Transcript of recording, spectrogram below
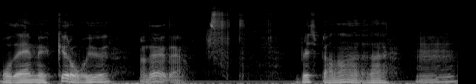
Och det är mycket rådjur. Ja, det är det. Det blir spännande det där. Mm.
